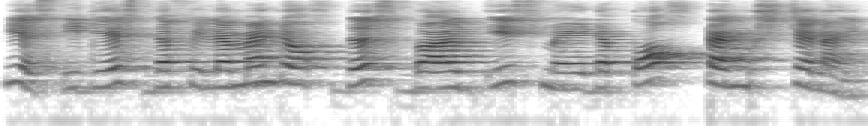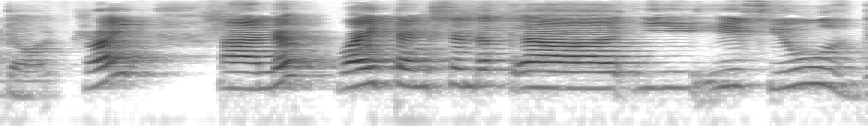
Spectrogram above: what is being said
Yes it is the filament of this bulb is made up of tungsten tungstenite right? And why tungsten uh, is used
